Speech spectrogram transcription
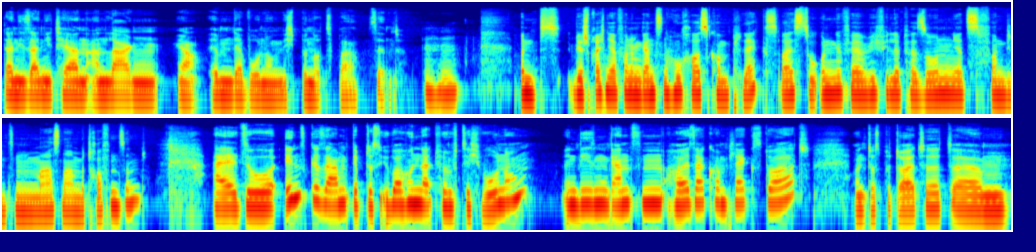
dann die sanitären Anlagen ja, in der Wohnung nicht benutzbar sind. Mhm. Und wir sprechen ja von einem ganzen Hochhauskomplex. Weißt du ungefähr, wie viele Personen jetzt von diesen Maßnahmen betroffen sind? Also insgesamt gibt es über 150 Wohnungen in diesem ganzen Häuserkomplex dort. Und das bedeutet, ähm,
